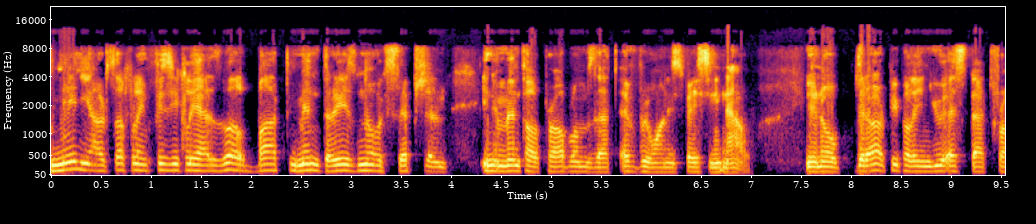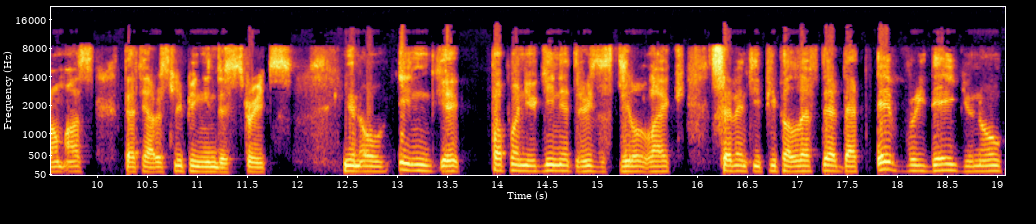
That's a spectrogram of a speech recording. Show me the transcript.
Many are suffering physically as well but men, there is no exception in the mental problems that everyone is facing now. You know there are people in us that from us that are sleeping in the streets. You know in uh, Papua New Guinea, there is still like 70 people left there that every day, you know,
